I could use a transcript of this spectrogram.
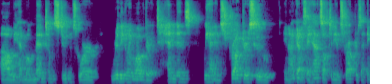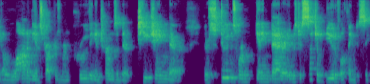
Uh, we had momentum students were really doing well with their attendance. We had instructors who, and I got to say, hats off to the instructors. I think a lot of the instructors were improving in terms of their teaching. Their their students were getting better. It was just such a beautiful thing to see.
